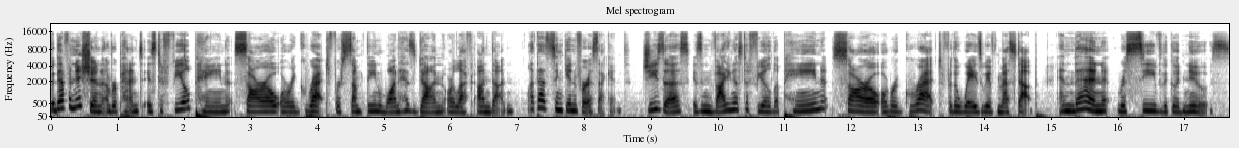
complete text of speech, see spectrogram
The definition of repent is to feel pain, sorrow, or regret for something one has done or left undone. Let that sink in for a second. Jesus is inviting us to feel the pain, sorrow, or regret for the ways we have messed up, and then receive the good news.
